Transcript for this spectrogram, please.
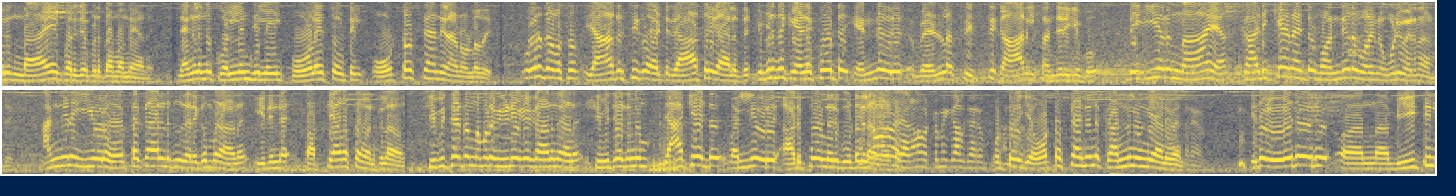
ഒരു നായയെ പരിചയപ്പെടുത്താൻ വന്നതാണ് ഞങ്ങൾ ഇന്ന് കൊല്ലം ജില്ലയിൽ പോളയത്തോട്ടിൽ ഓട്ടോ സ്റ്റാൻഡിലാണ് ഉള്ളത് ഒരു ദിവസം യാദൃച്ഛികമായിട്ട് രാത്രി കാലത്ത് ഇവിടുന്ന് കിഴക്കോട്ട് എന്റെ ഒരു വെള്ള സ്വിഫ്റ്റ് കാറിൽ സഞ്ചരിക്കുമ്പോൾ ഈ ഒരു നായ കടിക്കാനായിട്ട് വണ്ടിയുടെ പുറകിൽ ഓടി വരുന്നുണ്ട് അങ്ങനെ ഈ ഒരു ഓട്ടക്കാരെടുത്ത് തിരക്കുമ്പോഴാണ് ഇതിന്റെ സത്യാവസ്ഥ മനസ്സിലാവുന്നത്. ശിവചേട്ടൻ നമ്മുടെ വീഡിയോ ഒക്കെ കാണുന്നതാണ്. ശിവചേട്ടനും ജാക്കിയായിട്ട് വലിയൊരു അടുപ്പമുള്ള ഒരു കൂട്ടത്തിലാണ് ഒട്ടുമിക്ക ഓട്ടോ സ്റ്റാൻഡിൽ കണ്ണിലുണ്ണിയാണ് ഇവൻ. ഇത് ഏതോ ഒരു വീട്ടിൽ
